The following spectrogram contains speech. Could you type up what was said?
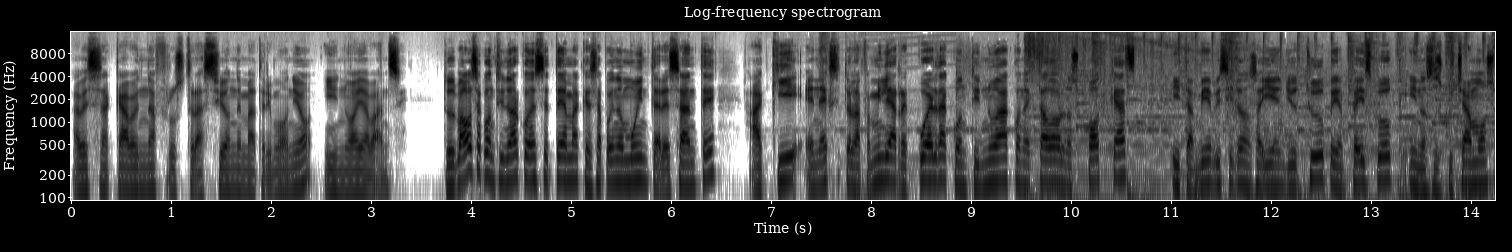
a veces acaba en una frustración de matrimonio y no hay avance. Entonces vamos a continuar con este tema que se está poniendo muy interesante aquí en Éxito en la Familia. Recuerda, continúa conectado a los podcasts y también visítanos ahí en YouTube y en Facebook y nos escuchamos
